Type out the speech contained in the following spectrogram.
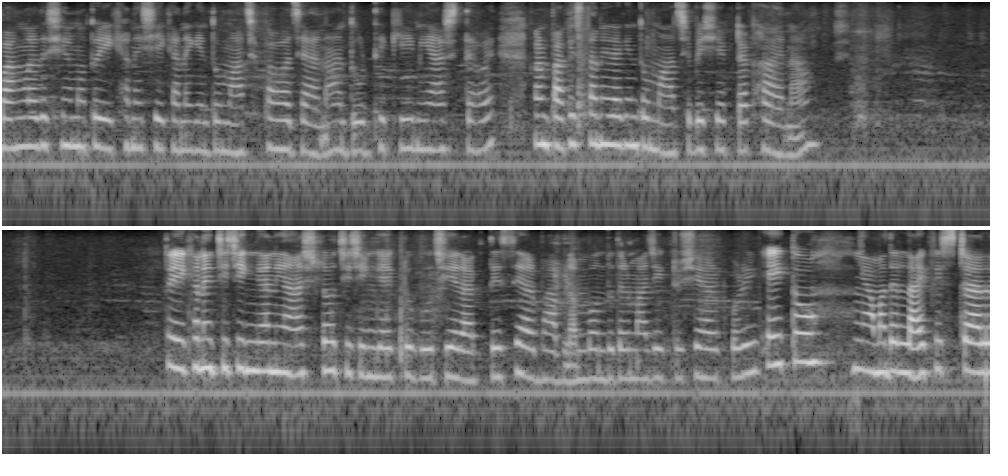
বাংলাদেশের মতো এখানে সেখানে কিন্তু মাছ পাওয়া যায় না। দূর থেকেই নিয়ে আসতে হয়। কারণ পাকিস্তানিরা কিন্তু মাছ বেশি একটা খায় না। তো এখানে চিচিঙ্গা নিয়ে আসলো। চিচিঙ্গা একটু গুছিয়ে রাখতেছি আর ভাবলাম বন্ধুদের মাঝে একটু শেয়ার করি। এই তো আমাদের লাইফ স্টাইল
